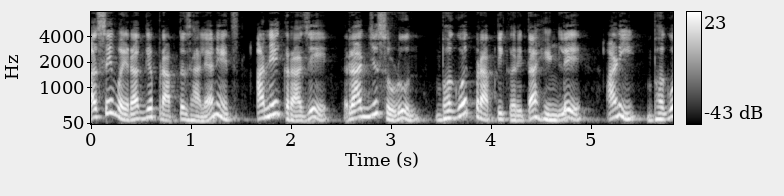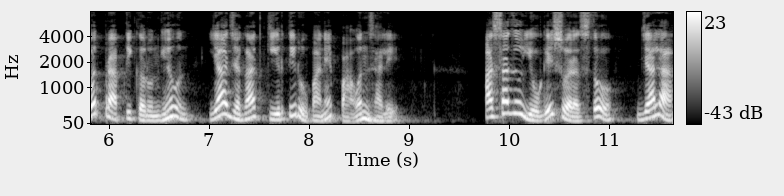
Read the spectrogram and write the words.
असे वैराग्य प्राप्त झाल्यानेच अनेक राजे राज्य सोडून भगवत प्राप्तीकरिता हिंडले आणि भगवत प्राप्ती करून घेऊन या जगात कीर्तिरूपाने पावन झाले. असा जो योगेश्वर असतो ज्याला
